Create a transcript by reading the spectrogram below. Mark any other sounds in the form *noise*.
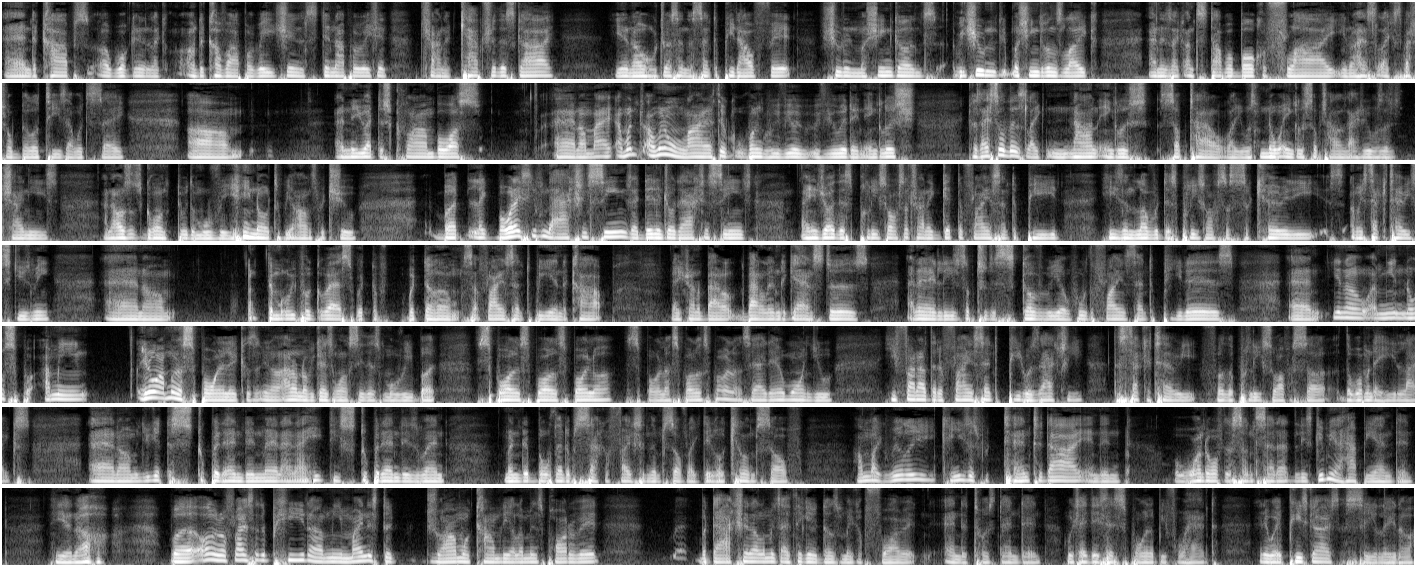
and the cops are working like undercover operation, sting operation, trying to capture this guy, you know, who dressed in a centipede outfit, shooting machine guns. be shooting machine guns like, and is like unstoppable, could fly, you know, has like special abilities, I would say. Um, and then you had this crime boss, and um, I, I went I went online. I think one review review it in English because I saw this like non-English subtitle, like it was no English subtitles. Actually, it was a Chinese, and I was just going through the movie, *laughs* you know, to be honest with you. But like, but what I see from the action scenes, I did enjoy the action scenes. I enjoyed this police officer trying to get the flying centipede. He's in love with this police officer security, I mean secretary, excuse me, and um, the movie progressed with the with the um, flying centipede and the cop. They're trying to battle battle in the gangsters and then it leads up to discovery of who the flying centipede is. And you know, I mean, no, spo- I mean, you know, I'm gonna spoil it because you know I don't know if you guys want to see this movie, but spoiler, spoiler, spoiler, spoiler, spoiler, spoiler. Say I didn't warn you. He found out that the flying centipede was actually the secretary for the police officer, the woman that he likes. And um, you get the stupid ending, man. And I hate these stupid endings when, when they both end up sacrificing themselves, like they go kill himself. I'm like, really? Can you just pretend to die and then wander off the sunset at least? Give me a happy ending, *laughs* you know? But oh, all of the flights of the I mean, minus the drama, comedy elements part of it, but the action elements, I think it does make up for it and the twist ending, which I did say spoiler beforehand. Anyway, peace, guys. See you later.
